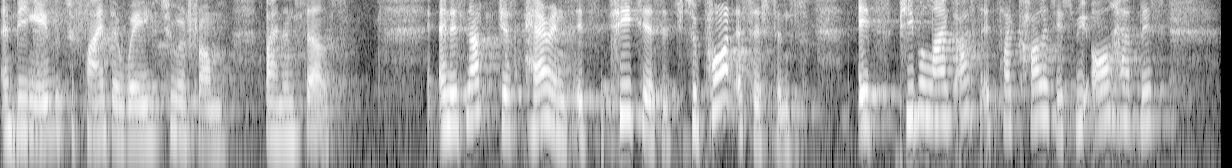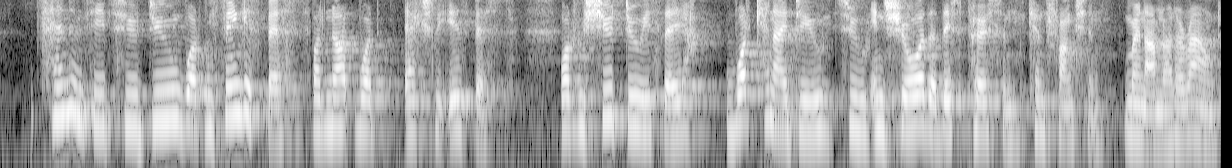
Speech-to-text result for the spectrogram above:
and being able to find their way to and from by themselves. And it's not just parents, it's teachers, it's support assistants, it's people like us, it's psychologists. We all have this tendency to do what we think is best, but not what actually is best. What we should do is say, what can I do to ensure that this person can function when I'm not around?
